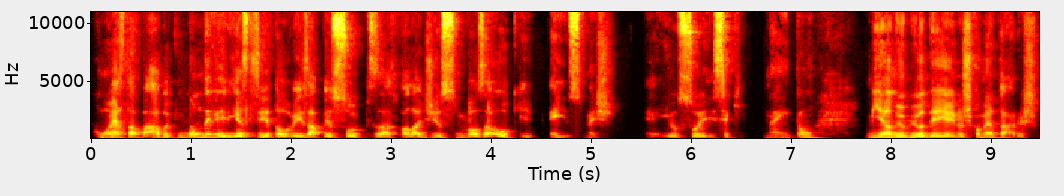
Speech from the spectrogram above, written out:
com essa barba, que não deveria ser, talvez, a pessoa que precisasse falar disso. Vai usar, ok, é isso, mas é, eu sou esse aqui, né? Então, me ama ou me odeia aí nos comentários.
